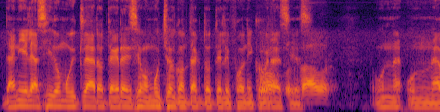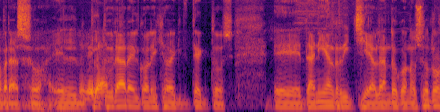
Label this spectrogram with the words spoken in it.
Daniel, ha sido muy claro, te agradecemos mucho el contacto telefónico, gracias. Por favor. Un, un abrazo. El titular del Colegio de Arquitectos, Daniel Ricci, hablando con nosotros.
